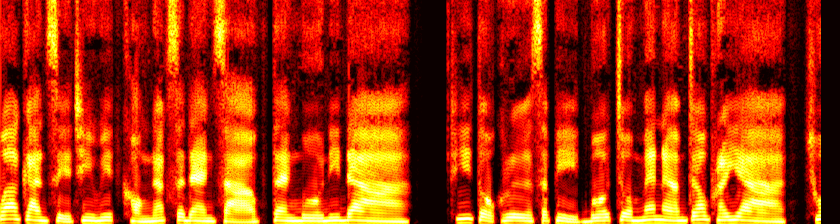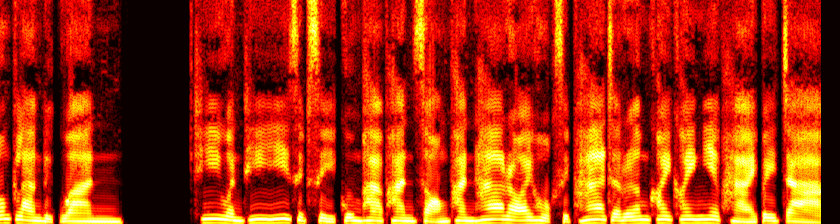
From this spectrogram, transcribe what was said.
ว่าการเสียชีวิตของนักแสดงสาวแตงโมนิดา ที่ตกเรือสปีดโบ๊ทจมแม่น้ำเจ้าพระยา ช่วงกลางดึกวัน ที่วันที่ 24 กุมภาพันธ์ 2565 จะเริ่มค่อยๆ เงียบหายไปจาก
